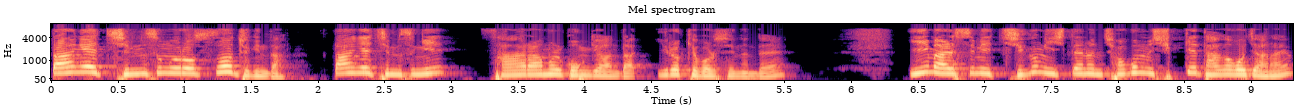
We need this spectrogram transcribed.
땅의 짐승으로서 죽인다. 땅의 짐승이 사람을 공격한다. 이렇게 볼 수 있는데 이 말씀이 지금 이 시대는 조금 쉽게 다가오지 않아요?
